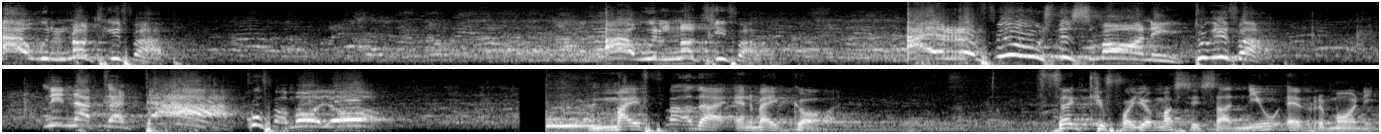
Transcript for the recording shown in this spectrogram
I will not give up. I will not give up. I refuse this morning to give up. Ninakataa kufa moyo. My Father and my God, thank you for your mercies are new every morning.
